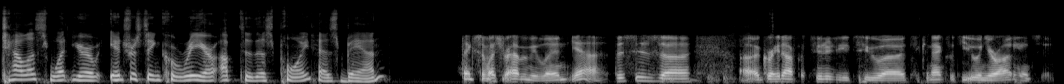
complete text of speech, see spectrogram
Tell us what your interesting career up to this point has been. Thanks so much for having me, Lynn. Yeah, this is uh, a great opportunity to uh, to connect with you and your audiences.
